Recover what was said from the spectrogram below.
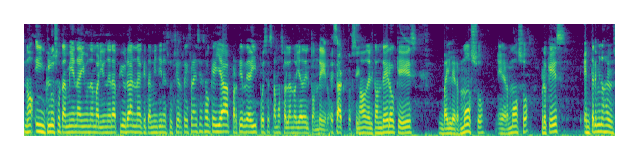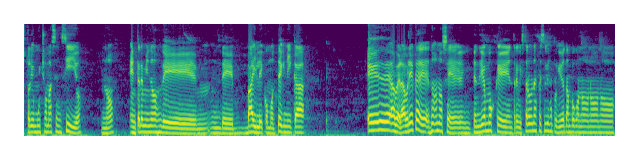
¿no? Incluso también hay una marinera piurana que también tiene sus ciertas diferencias, aunque ya a partir de ahí, pues estamos hablando ya del tondero. Exacto, sí. ¿no? Del tondero que es un baile hermoso, hermoso, pero que es en términos de vestuario mucho más sencillo, ¿no? En términos de, de baile como técnica. eh, a ver, habría que, no, no sé, tendríamos que entrevistar a una especialista porque yo tampoco no, no, no,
